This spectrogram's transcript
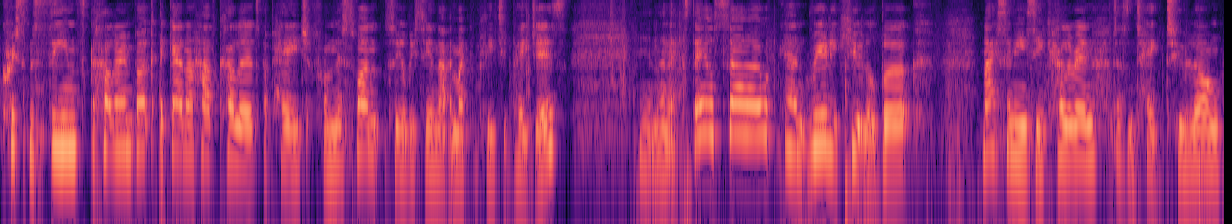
Christmas Scenes colouring book. Again, I have coloured a page from this one, so you'll be seeing that in my completed pages in the next day or so. Again, really cute little book. Nice and easy colouring, doesn't take too long.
